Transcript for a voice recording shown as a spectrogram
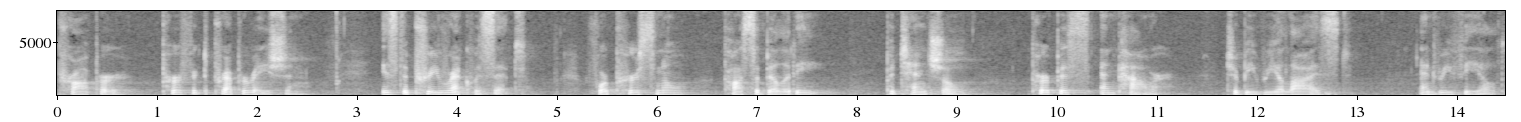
proper, perfect preparation is the prerequisite for personal possibility, potential, purpose, and power to be realized and revealed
